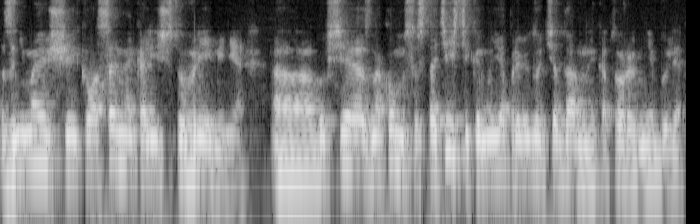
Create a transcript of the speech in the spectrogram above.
занимающие колоссальное количество времени. Вы все знакомы со статистикой, но я приведу те данные, которые мне были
